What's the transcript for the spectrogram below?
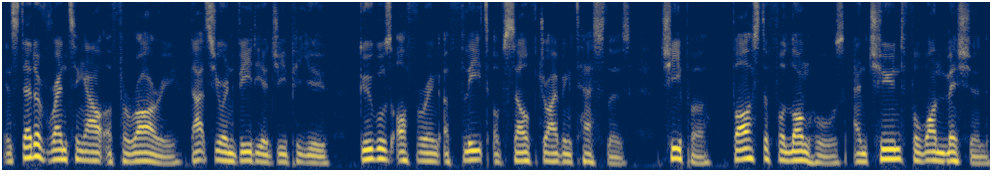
Instead of renting out a Ferrari, that's your Nvidia GPU, Google's offering a fleet of self-driving Teslas, cheaper, faster for long hauls, and tuned for one mission,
